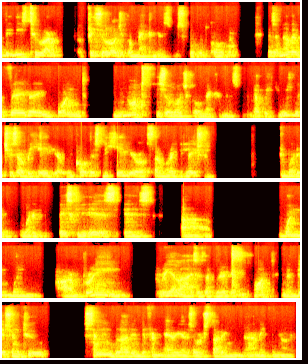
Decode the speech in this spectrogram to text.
these two are physiological mechanisms, we would call them. There's another very, very important not physiological mechanism that we use, which is our behavior. We call this behavioral thermoregulation. And what it what it basically is is uh, when when our brain realizes that we're getting hot, in addition to sending blood in different areas or starting uh, making our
